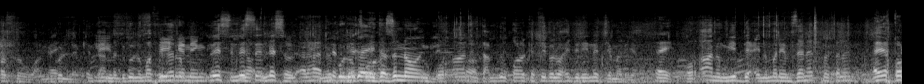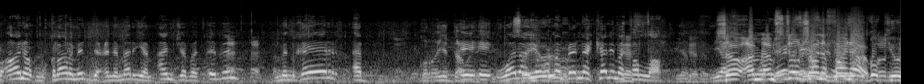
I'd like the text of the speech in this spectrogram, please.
قصده هو عم يقول لك إنت عم تقول له ما في. لسن لسن لسن نقول English. القرآن أنت عم تقول القران الكتيب الوحيد اللي ينجي مريم اي قرآنهم يدعي إنه مريم زنت مثلا أي قرانهم قرانهم يدعي أن مريم أنجبت ابن من غير أب. القران يدعي اي اي ولا So you're- يؤمن بانها كلمه الله So I'm, I'm still trying to find Your out. book, your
